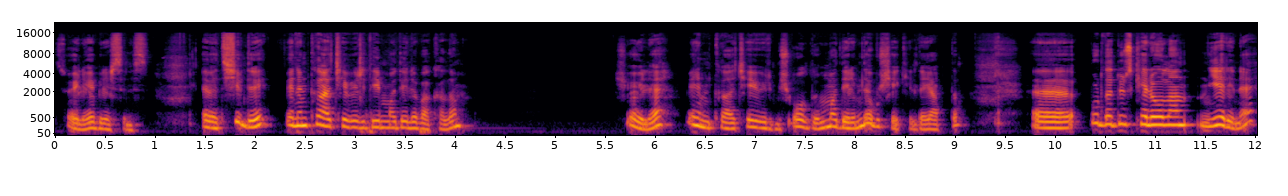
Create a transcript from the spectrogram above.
söyleyebilirsiniz. Evet şimdi benim tığa çevirdiğim modeli bakalım. Şöyle benim tığa çevirmiş olduğum modelimde bu şekilde yaptım. Ee, burada düz kele olan yerine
